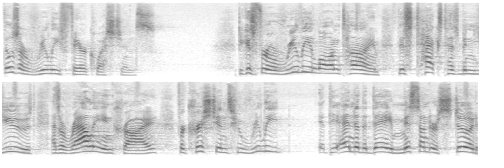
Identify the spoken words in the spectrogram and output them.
Those are really fair questions. Because for a really long time, this text has been used as a rallying cry for Christians who really, at the end of the day, misunderstood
